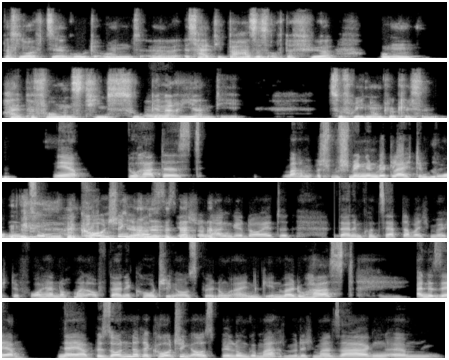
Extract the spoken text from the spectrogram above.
das läuft sehr gut und äh, ist halt die Basis auch dafür, um High-Performance-Teams zu mhm. generieren, die zufrieden und glücklich sind. Ja, du hattest machen, schwingen wir gleich den Bogen zum Coaching. du hast es ja schon angedeutet, deinem Konzept, aber ich möchte vorher nochmal auf deine Coaching-Ausbildung eingehen, weil du hast eine sehr, naja, besondere Coaching-Ausbildung gemacht, würde ich mal sagen. Ähm,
